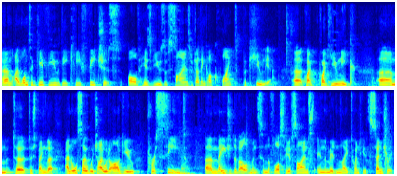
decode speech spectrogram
Um, I want to give you the key features of his views of science, which I think are quite peculiar, uh, quite, quite unique um, to, to Spengler, and also which I would argue precede uh, major developments in the philosophy of science in the mid and late 20th century.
